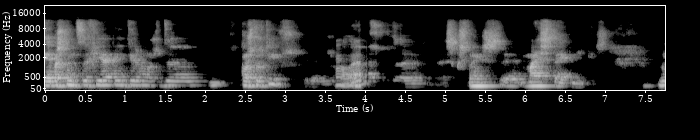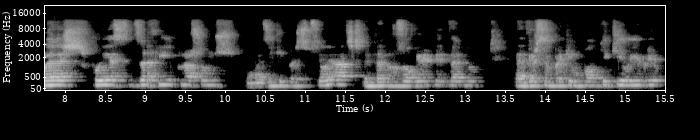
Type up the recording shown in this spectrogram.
é bastante desafiante em termos de construtivos, os uhum. balanços, as questões eh, mais técnicas. Mas foi esse desafio que nós fomos com as equipas de especialidades, tentando resolver, tentando haver sempre aqui um ponto de equilíbrio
